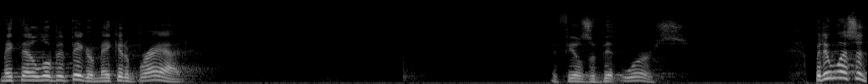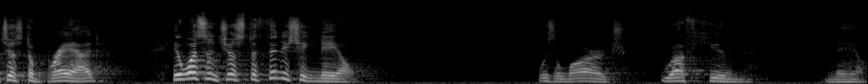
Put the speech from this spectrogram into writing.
Make that a little bit bigger, make it a brad. It feels a bit worse. But it wasn't just a brad, it wasn't just a finishing nail. It was a large, rough hewn nail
